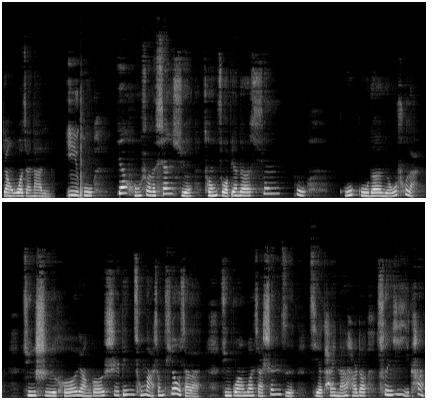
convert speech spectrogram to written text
仰卧在那里。一股嫣红色的鲜血从左边的胸部汩汩地流出来。军士和两个士兵从马上跳下来。军官弯下身子，解开男孩的衬衣，一看，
